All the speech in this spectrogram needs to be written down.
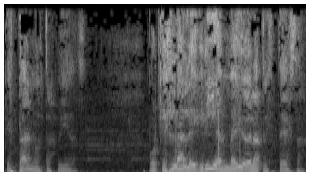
que está en nuestras vidas. Porque es la alegría en medio de la tristeza.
